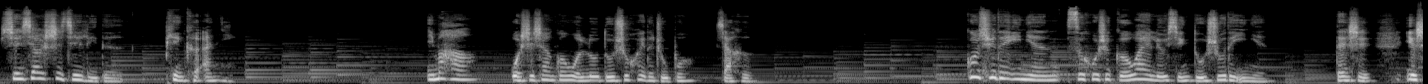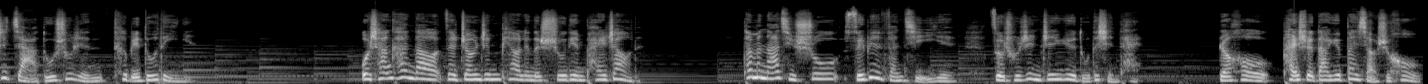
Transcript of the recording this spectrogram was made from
喧嚣世界里的片刻安宁。你们好，我是上官文路读书会的主播小何。过去的一年似乎是格外流行读书的一年，但是也是假读书人特别多的一年。我常看到在装帧漂亮的书店拍照的，他们拿起书随便翻起一页，做出认真阅读的神态，然后拍摄大约半小时后，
